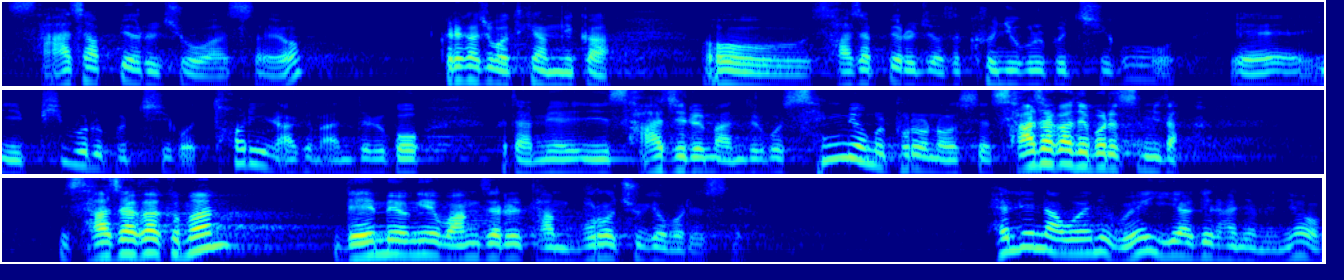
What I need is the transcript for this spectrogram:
사자뼈를 주워 왔어요. 그래가지고 어떻게 합니까? 어 사자뼈를 주어서 근육을 붙이고 예, 이 피부를 붙이고 털이 나게 만들고 그 다음에 이 사지를 만들고 생명을 불어넣었어요. 사자가 돼 버렸습니다. 이 사자가 그만 네 명의 왕자를 다 물어 죽여 버렸어요. 헨리 나우엔이 왜 이야기를 하냐면요.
